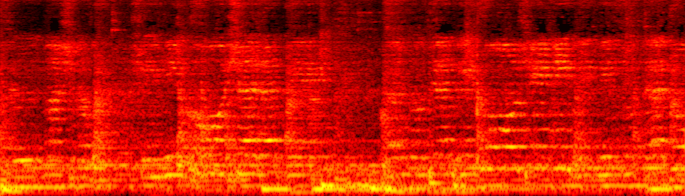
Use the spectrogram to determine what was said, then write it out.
कल्मषकोशिनि घोषरते तनुजनिघोषिणि विधिसुतदोषिणि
